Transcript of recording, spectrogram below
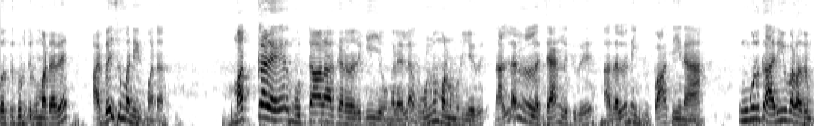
கொத்து கொடுத்துருக்க மாட்டார். அட்வைஸும் பண்ணியிருக்க மாட்டார். மக்களை முட்டாளாக்குற வரைக்கும் இவங்களெல்லாம் ஒன்றும் பண்ண முடியாது. நல்ல நல்ல சேனல் இருக்குது. அதெல்லாம் நீங்கள் பார்த்தீங்கன்னா உங்களுக்கு அறிவு வளரும்.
